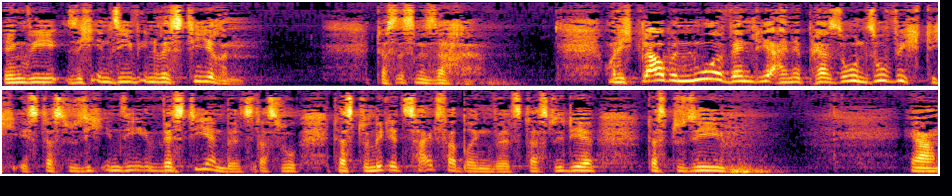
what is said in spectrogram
irgendwie sich in sie investieren. Das ist eine Sache. Und ich glaube, nur wenn dir eine Person so wichtig ist, dass du sich in sie investieren willst, dass du, dass du mit ihr Zeit verbringen willst, dass du dir, dass du sie, ja,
